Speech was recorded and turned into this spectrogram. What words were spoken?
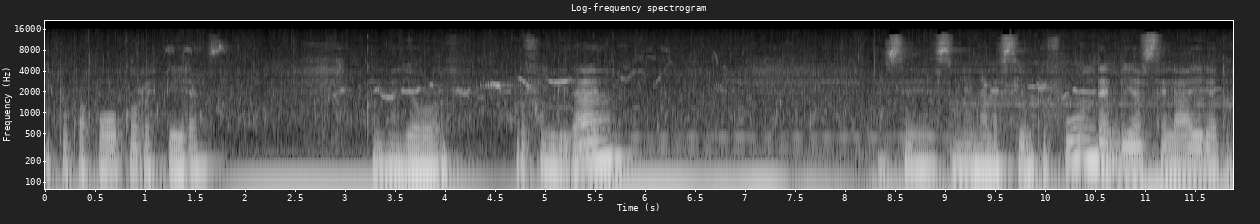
y poco a poco respiras con mayor profundidad. Haces una inhalación profunda, envías el aire a tus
